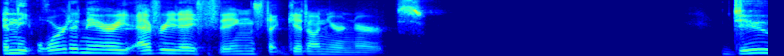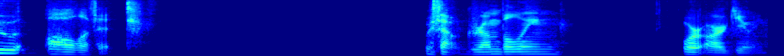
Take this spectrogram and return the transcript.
in the ordinary, everyday things that get on your nerves, do all of it without grumbling or arguing.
